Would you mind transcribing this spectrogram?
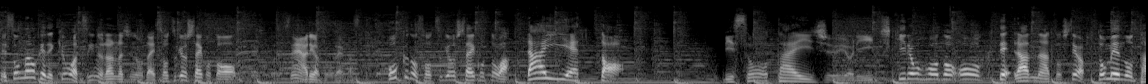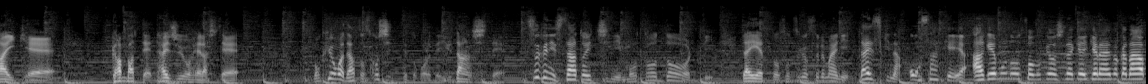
え、そんなわけで今日は次のランラジのお題卒業したいこと。ということですね。ありがとうございます。僕の卒業したいことはダイエット。理想体重より1キロほど多くてランナーとしては太めの体型。頑張って体重を減らして目標まであと少しってところで油断して。すぐにスタート位置に元通りダイエットを卒業する前に大好きなお酒や揚げ物を卒業しなきゃいけないのかな。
